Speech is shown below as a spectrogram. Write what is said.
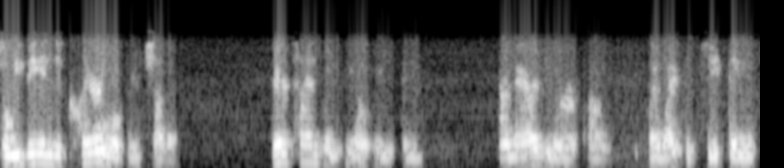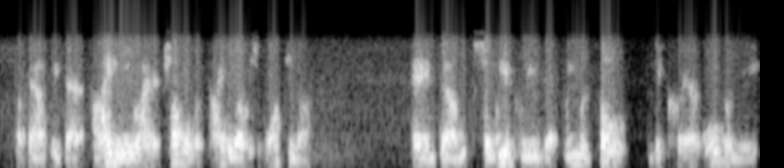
So we begin declaring over each other. There are times when, you know, in, in our marriage where um, my wife would see things about me that I knew I had trouble with. I knew I was working on. And um, so we agreed that we would both declare over me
